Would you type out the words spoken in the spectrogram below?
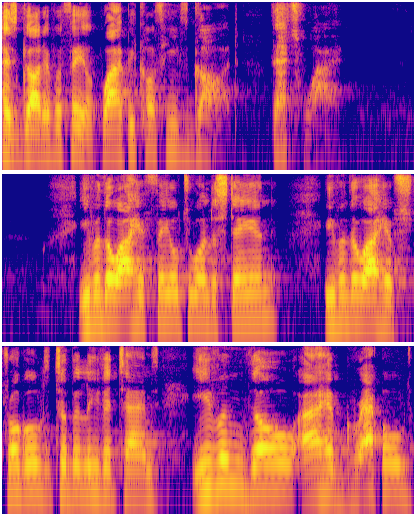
has God ever failed. Why? Because He's God. That's why. Even though I have failed to understand, even though I have struggled to believe at times, even though I have grappled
